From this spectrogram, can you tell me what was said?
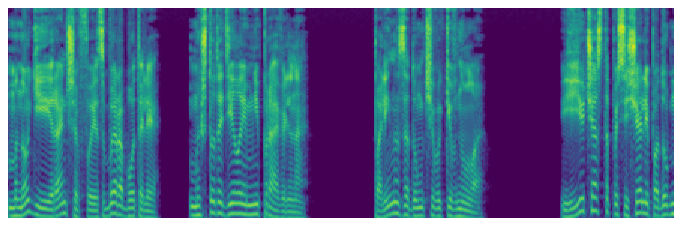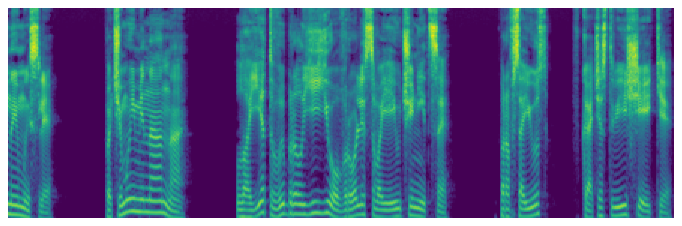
многие и раньше в ФСБ работали, мы что-то делаем неправильно». Полина задумчиво кивнула. Ее часто посещали подобные мысли. Почему именно она? Лает выбрал ее в роли своей ученицы. Профсоюз в качестве ищейки.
